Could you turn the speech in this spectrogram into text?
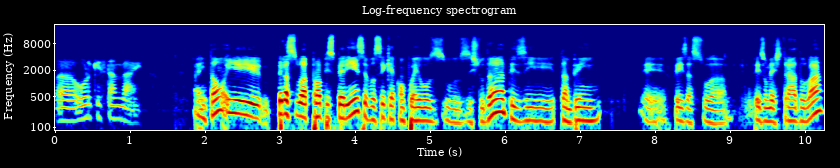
uh, também. Ah, então, e pela sua própria experiência, você que acompanhou os, os estudantes e também é, fez a sua fez o mestrado lá,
